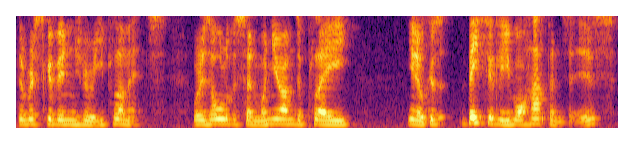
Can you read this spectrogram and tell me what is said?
the risk of injury plummets. Whereas all of a sudden, when you're having to play, you know, because basically what happens is,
